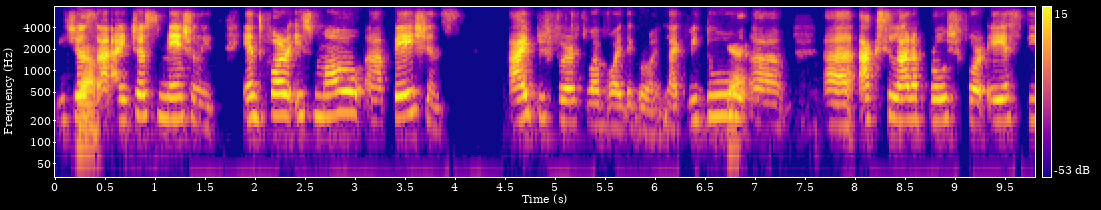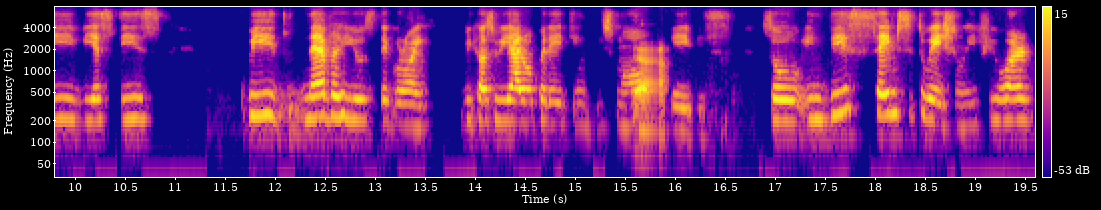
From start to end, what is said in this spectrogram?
It's just Yeah. I, I just mentioned it. And for small uh, patients, I prefer to avoid the groin. Like we do Yeah. uh, uh, axillar approach for ASD, VSDs. We never use the groin because we are operating small Yeah. babies. So in this same situation, if you are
